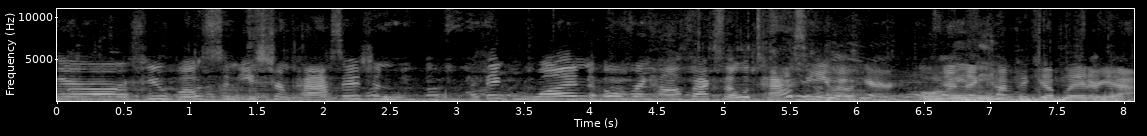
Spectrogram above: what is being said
there are a few boats in Eastern Passage and I think one over in Halifax that will taxi you out here. Oh, And really? then come pick you up later, yeah.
